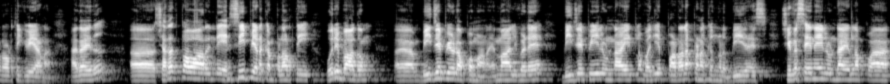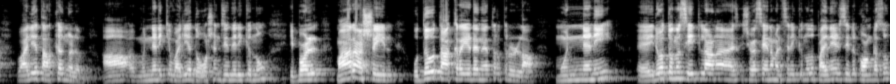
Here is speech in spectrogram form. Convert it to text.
പ്രവർത്തിക്കുകയാണ്. അതായത് ശരത് പവാറിന്റെ എൻ സി പി അടക്കം പിളർത്തി ഒരു ഭാഗം ബി ജെ പിയുടെ ഒപ്പമാണ് എന്നാൽ ഇവിടെ ബി ജെ പിയിൽ ഉണ്ടായിട്ടുള്ള വലിയ പടലപ്പിണക്കങ്ങളും ബി എസ് ശിവസേനയിൽ ഉണ്ടായിട്ടുള്ള വലിയ തർക്കങ്ങളും ആ മുന്നണിക്ക് വലിയ ദോഷം ചെയ്തിരിക്കുന്നു. ഇപ്പോൾ മഹാരാഷ്ട്രയിൽ ഉദ്ധവ് താക്കറെയുടെ നേതൃത്വത്തിലുള്ള മുന്നണി ഇരുപത്തൊന്ന് സീറ്റിലാണ് ശിവസേന മത്സരിക്കുന്നത്. പതിനേഴ് സീറ്റിൽ കോൺഗ്രസും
